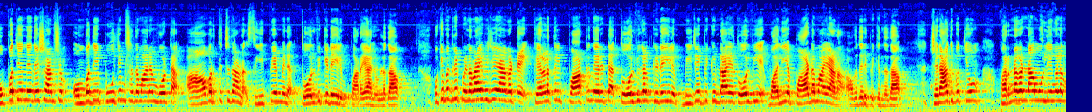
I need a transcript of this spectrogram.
മുപ്പത്തിയൊന്ന് ദശാംശം ഒമ്പത് പൂജ്യം ശതമാനം വോട്ട് ആവർത്തിച്ചതാണ് സി പി എമ്മിന് തോൽവിക്കിടയിലും പറയാനുള്ളത്. മുഖ്യമന്ത്രി പിണറായി വിജയനാകട്ടെ കേരളത്തിൽ പാർട്ടി നേരിട്ട തോൽവികൾക്കിടയിലും ബി ജെ പിക്കുണ്ടായ തോൽവിയെ വലിയ പാഠമായാണ് അവതരിപ്പിക്കുന്നത്. ജനാധിപത്യവും ഭരണഘടനാ മൂല്യങ്ങളും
